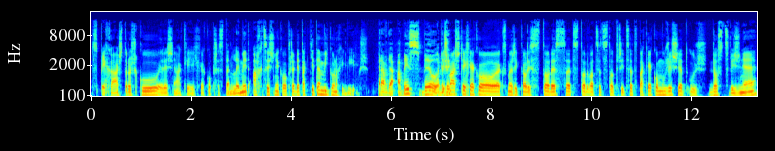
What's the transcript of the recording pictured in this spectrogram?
spěcháš trošku, jedeš nějakých jako přes ten limit a chceš někoho předjet, tak ti ten výkon chybí už. Pravda, abys byl... A když řek... máš těch jako, jak jsme říkali, 110, 120, 130, tak jako můžeš jet už dost svižně.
